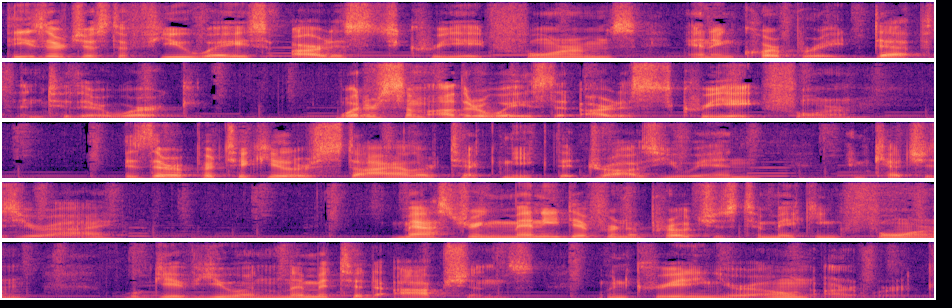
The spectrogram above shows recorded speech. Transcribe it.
These are just a few ways artists create forms and incorporate depth into their work. What are some other ways that artists create form? Is there a particular style or technique that draws you in and catches your eye? Mastering many different approaches to making form will give you unlimited options when creating your own artwork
